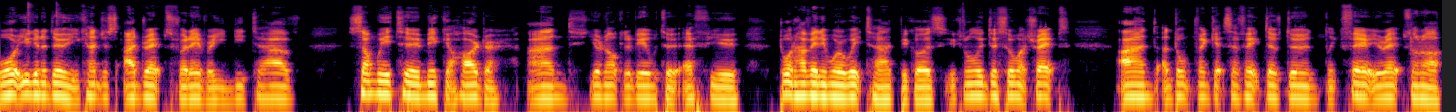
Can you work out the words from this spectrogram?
what are you going to do? You can't just add reps forever. You need to have some way to make it harder. And you're not going to be able to if you don't have any more weight to add because you can only do so much reps. And I don't think it's effective doing like 30 reps on a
